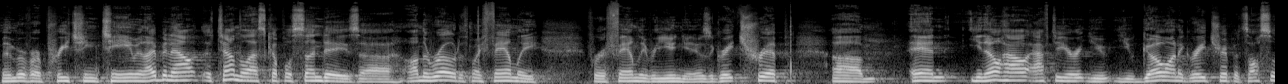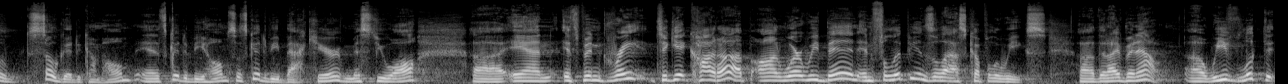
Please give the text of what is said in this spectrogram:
member of our preaching team. And I've been out of town the last couple of Sundays uh, on the road with my family for a family reunion. It was a great trip. Um, and you know how after you you, you go on a great trip, it's also so good to come home, and it's good to be home. So it's good to be back here. Missed you all. Uh, and it's been great to get caught up on where we've been in Philippians the last couple of weeks uh, that I've been out. Uh, we've looked at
